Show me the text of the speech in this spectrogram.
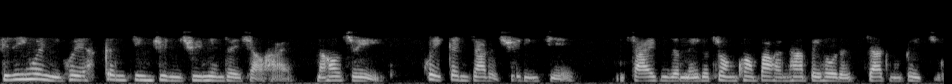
其实因为你会更近距离去面对小孩，然后所以。会更加的去理解小孩子的每一个状况，包含他背后的家庭背景，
